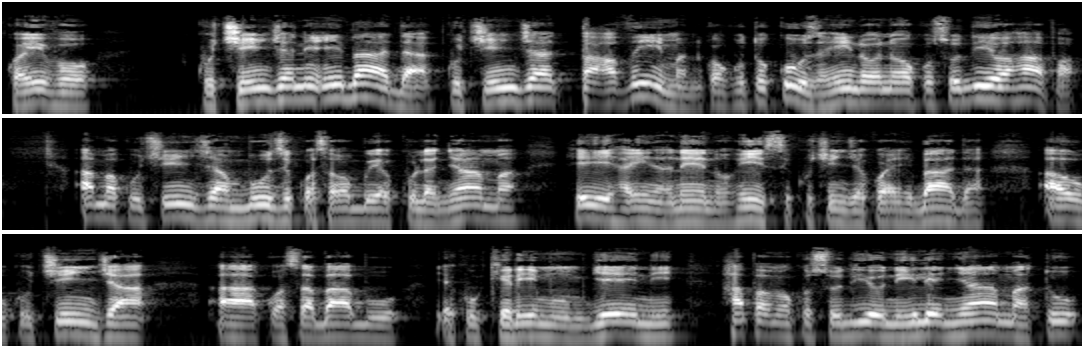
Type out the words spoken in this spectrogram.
Kwa hivyo kuchinja ni ibada kuchinja ta'dhiman kwa kutukuza. Hii ndio inayokusudiwa hapa. Ama kuchinja mbuzi kwa sababu ya kula nyama hii haina neno. Hii si kuchinja kwa ibada au kuchinja uh, kwa sababu ya kukirimu mgeni. Hapa makusudio ni ile nyama tu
